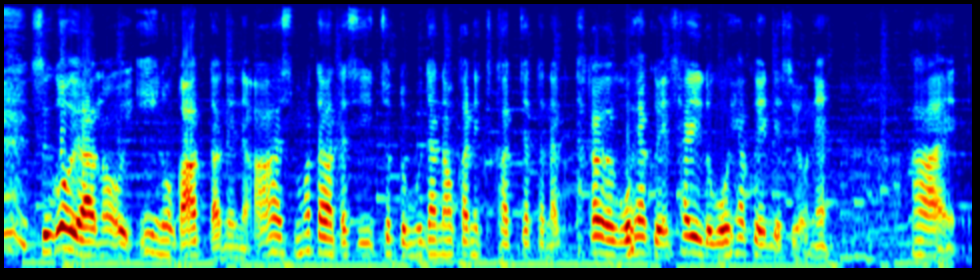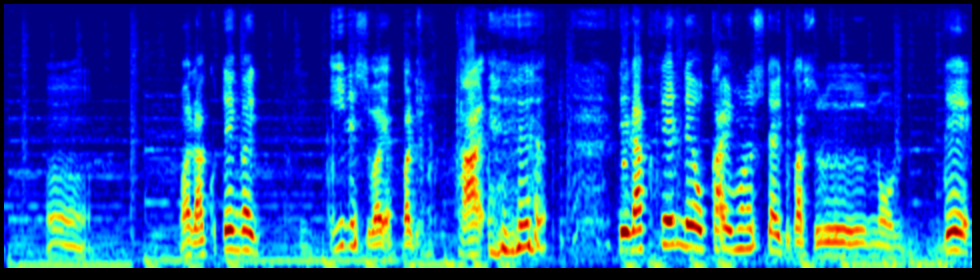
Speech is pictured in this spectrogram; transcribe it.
すごいあの、いいのがあったんでね、ああ、また私、ちょっと無駄なお金使っちゃったな。たかが500円、再度500円ですよね。はい。うん。まあ、楽天がいいですわ、やっぱり。はい。で、楽天でお買い物したりとかするので、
